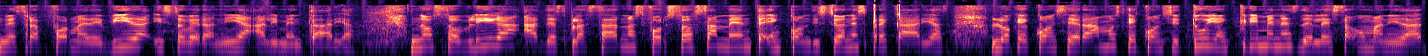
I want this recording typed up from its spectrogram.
nuestra forma de vida y soberanía alimentaria. Nos obliga a desplazarnos forzosamente en condiciones precarias, lo que consideramos que constituyen crímenes de lesa humanidad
